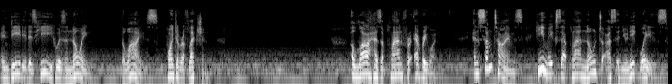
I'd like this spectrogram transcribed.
Indeed, it is he who is the knowing, the wise. Point of reflection Allah has a plan for everyone, and sometimes He makes that plan known to us in unique ways.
